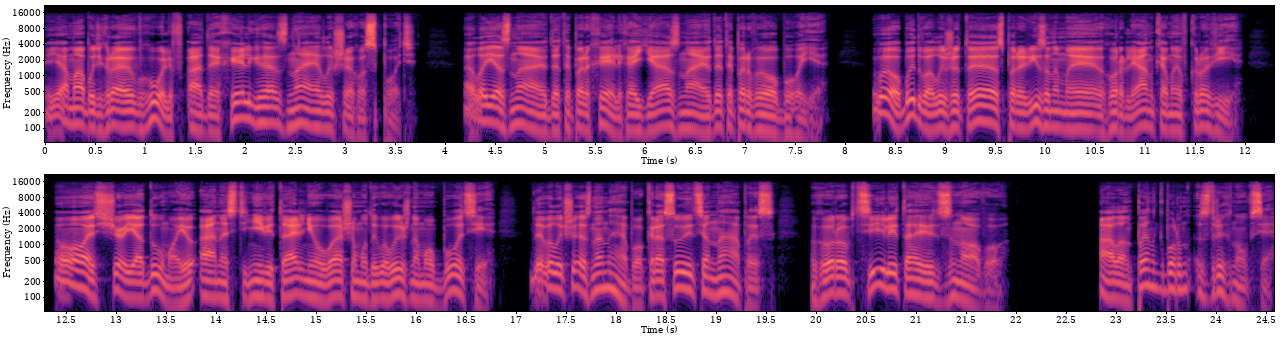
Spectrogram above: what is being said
Я, мабуть, граю в гольф, а де Хельга знає лише Господь. Але я знаю, де тепер Хельга, я знаю, де тепер ви обоє. Ви обидва лежите з перерізаними горлянками в крові. Ось що я думаю, а на стіні вітальні у вашому дивовижному боці де величезне небо, красується напис Горобці літають знову. Алан Пенкборн здригнувся.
